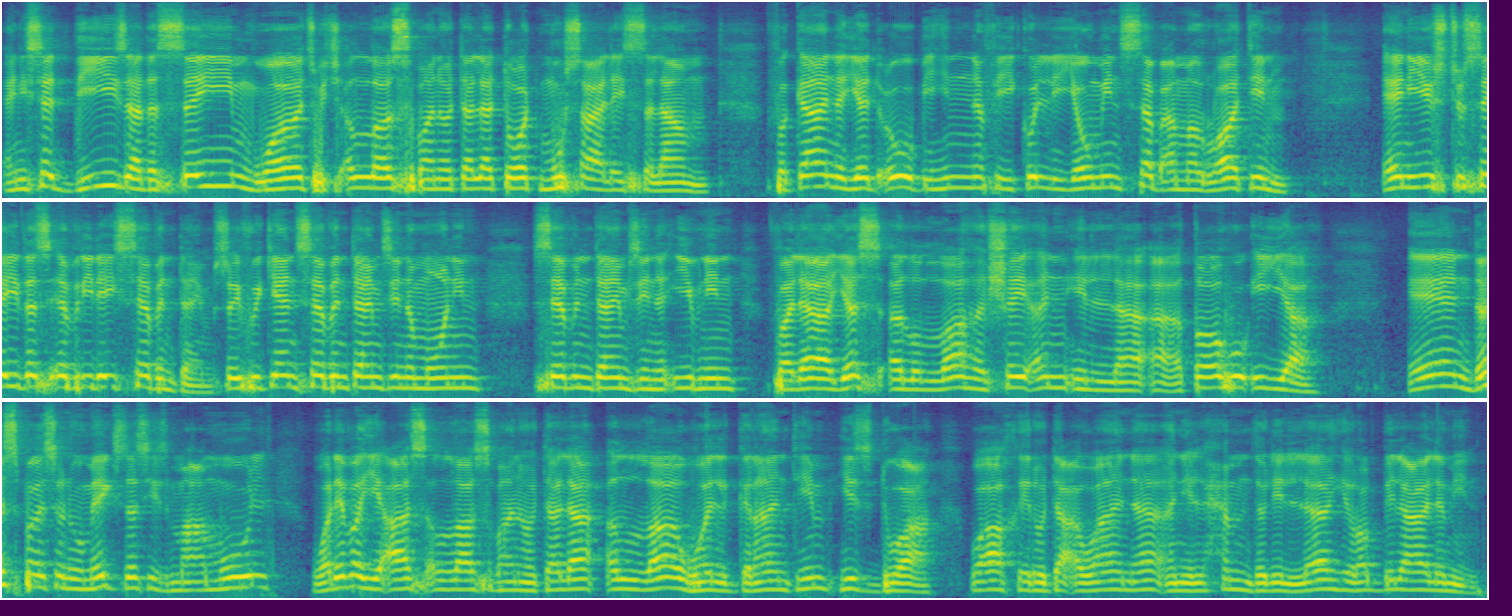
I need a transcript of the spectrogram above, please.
And he said, these are the same words which Allah subhanahu wa ta'ala taught Musa alayhi salam. فَكَانَ يَدْعُو بِهِنَّ فِي كُلِّ يَوْمٍ سَبْعَ مَرَّاتٍ And he used to say this every day seven times. So if we can, seven times in the morning, seven times in the evening, فَلَا يَسْأَلُ اللَّهَ شَيْئًا إِلَّا أَعْطَاهُ إِيَّهُ And this person who makes this his ma'mul, whatever he asks Allah subhanahu wa ta'ala, Allah will grant him his dua. وآخر دعوانا أن الحمد لله رب العالمين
